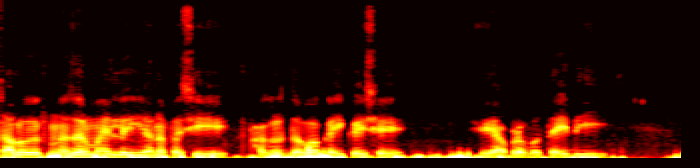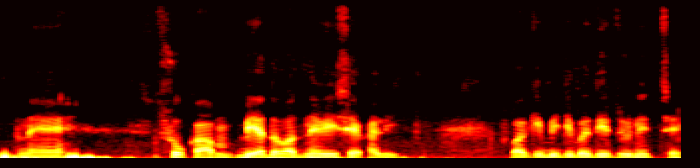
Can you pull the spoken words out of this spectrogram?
ચાલો એક નજર મારી લઈએ અને પછી આગળ દવા કઈ કઈ છે એ આપણે બતાવી દઈએ. અને શું કામ, બે દવા જ નેવી છે ખાલી. બાકી બીજી બધી જૂની જ છે.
